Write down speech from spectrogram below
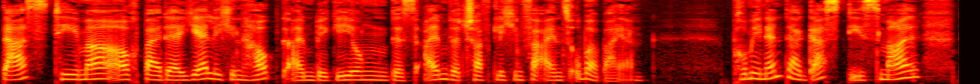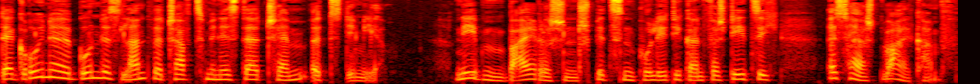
Das Thema auch bei der jährlichen Hauptalmbegehung des Almwirtschaftlichen Vereins Oberbayern. Prominenter Gast diesmal der grüne Bundeslandwirtschaftsminister Cem Özdemir. Neben bayerischen Spitzenpolitikern versteht sich, es herrscht Wahlkampf.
